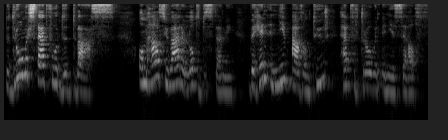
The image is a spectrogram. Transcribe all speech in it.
De dromer staat voor de dwaas. Omhaals je ware lotsbestemming. Begin een nieuw avontuur. heb vertrouwen in jezelf.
